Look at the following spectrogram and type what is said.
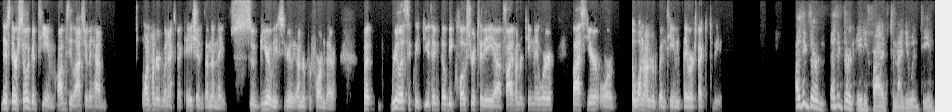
this they're still a good team. Obviously, last year they had 100 win expectations, and then they severely, severely underperformed there. But realistically, do you think they'll be closer to the uh, 500 team they were last year, or the 100 win team they were expected to be? I think they're I think they're an 85 to 90 win team,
